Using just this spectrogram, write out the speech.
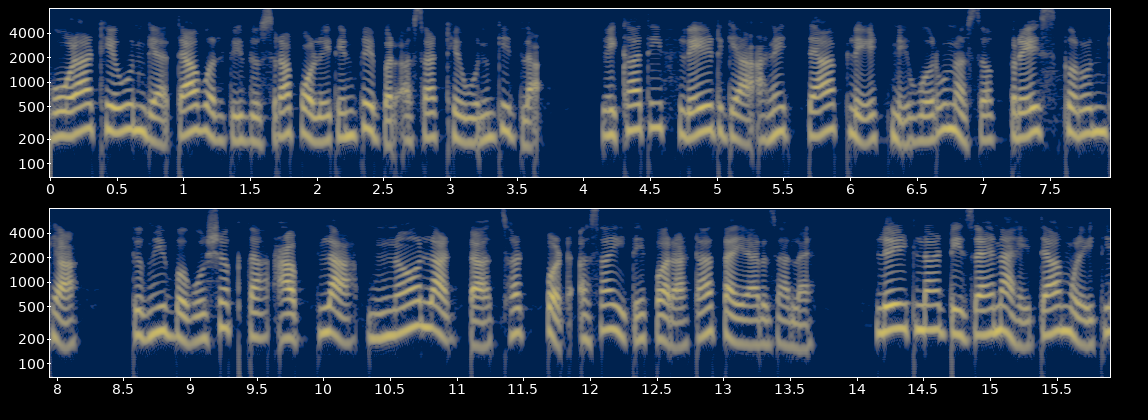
गोळा ठेवून घ्या. त्यावरती दुसरा पॉलिथिन पेपर असा ठेवून घेतला. एखादी प्लेट घ्या आणि त्या प्लेटने वरून असं प्रेस करून घ्या. तुम्ही बघू शकता आपला न लाटता झटपट असा इथे पराठा तयार झालाय. प्लेटला डिझाईन आहे त्यामुळे ती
